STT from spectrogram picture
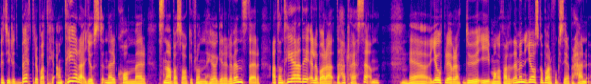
betydligt bättre på att hantera just när det kommer snabba saker från höger eller vänster. Att hantera det eller bara, det här tar jag sen. Mm. Eh, jag upplever att du i många fall, nej men jag ska bara fokusera på det här nu.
